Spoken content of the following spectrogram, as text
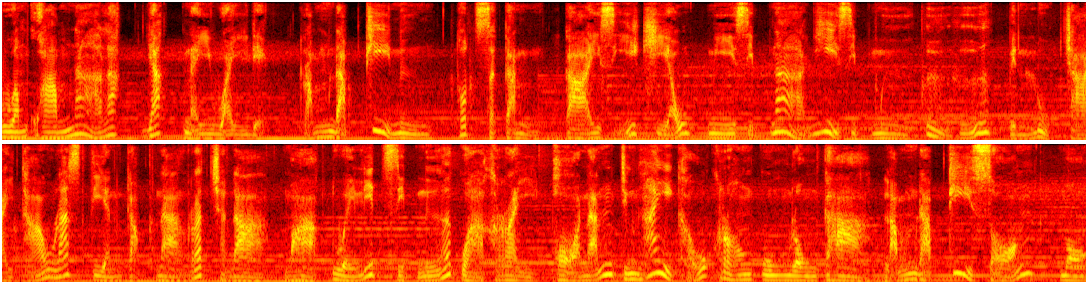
รวมความน่ารักยักษ์ในวัยเด็กลำดับที่หนึ่งทศกัณฐ์ กายสีเขียวมีสิบหน้ายี่สิบมือ อือหือ เป็นลูกชายเท้ารัสเตียนกับนางรัชดา มากด้วยฤทธิ์สิทธิ์เหนือกว่าใคร พอนั้นจึงให้เขาครองกรุงลงกา ลำดับที่สองมอง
